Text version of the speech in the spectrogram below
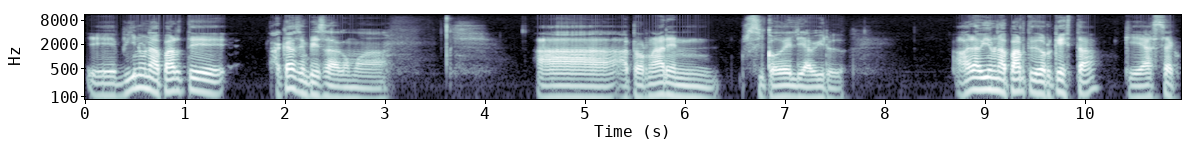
eh, viene una parte. Acá se empieza como a. a, a tornar en psicodelia Beatle. Ahora viene una parte de orquesta que hace. ac-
